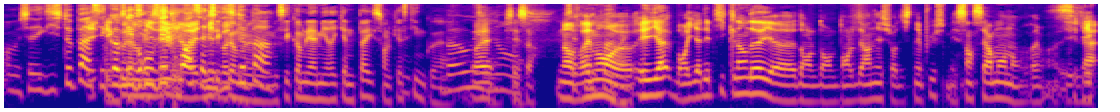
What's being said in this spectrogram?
Oh, mais ça n'existe pas. C'est comme les bronzés une 3, heure et ça n'existe pas. mais c'est comme les American Pie sans le casting, quoi. Bah oui, ouais, non. c'est ça. Non, Ça vraiment. pas, euh, et il y a bon, il y a des petits clins d'œil euh, dans, dans, dans le dernier sur Disney Plus, mais sincèrement, non, vraiment. C'est Et- la,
